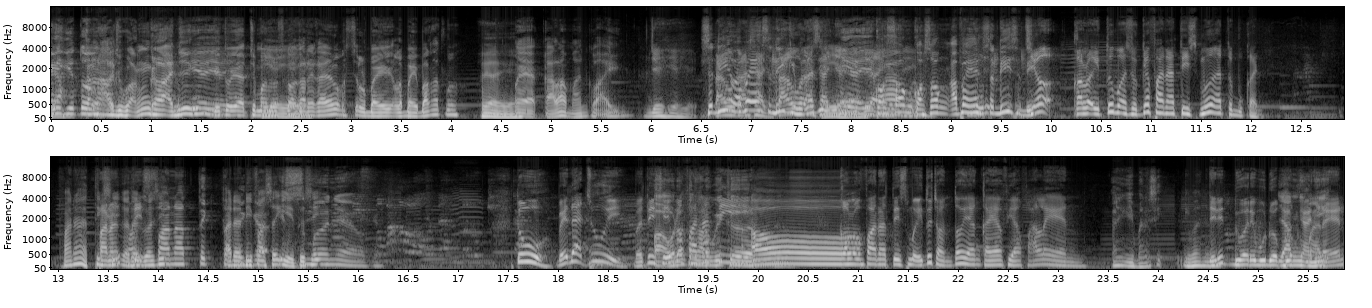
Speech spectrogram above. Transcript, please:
kayak gitu. Kenal juga enggak anjing gitu ya, cuma Iya, lu suka iya. karya-karya lu lebay lebay banget lu. Iya, iya. Ya kalah man kok aing. Iya, iya, iya. Sedih Tahu apa ya? Sedih gimana sih? rasanya. Iya, iya, kosong kosong apa ya? Sedih sedih. Cio, kalau itu masuknya fanatisme atau bukan? Fanatik, sih Fanatik. kata gua sih. Fanatik tapi Ada di fase itu sih. oke. Tuh, beda cuy. Berarti Ah, udah fanatik. pengaruhikeun. Oh. Kalau fanatisme itu contoh yang kayak Via Valen. Anjing gimana sih? gimana? Jadi 2020 Yang nyanyi. kemarin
